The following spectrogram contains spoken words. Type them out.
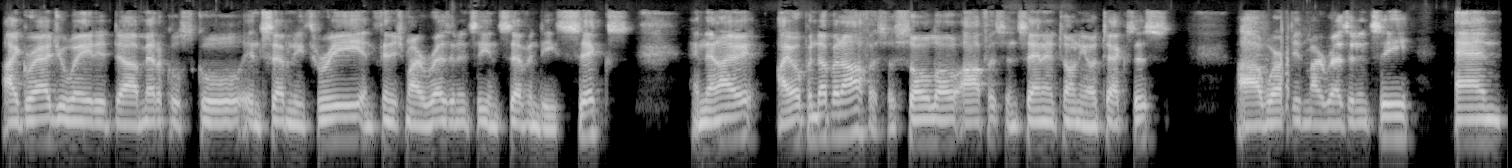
I graduated uh, medical school in 73 and finished my residency in 76. And then I, I opened up an office, a solo office in San Antonio, Texas, uh, where I did my residency and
